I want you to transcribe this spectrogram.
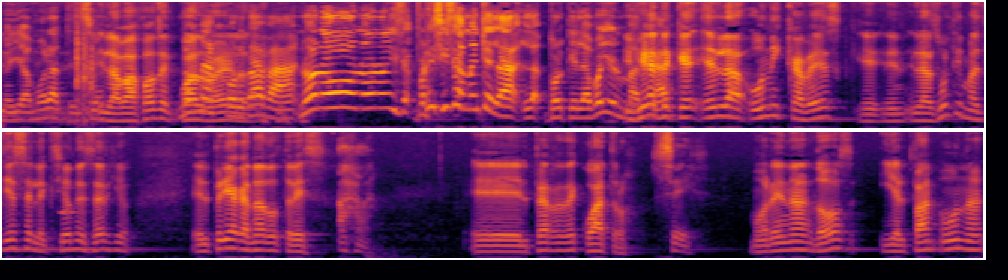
me llamó la atención. y la bajó del cuadro, No me eh, acordaba, no, no, no, no, precisamente la, la- porque la voy a Y enmarcar. fíjate que es la única vez, que en las últimas 10 elecciones, Sergio, el PRI ha ganado 3, Ajá, el PRD 4, sí. Morena 2 y el PAN 1.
